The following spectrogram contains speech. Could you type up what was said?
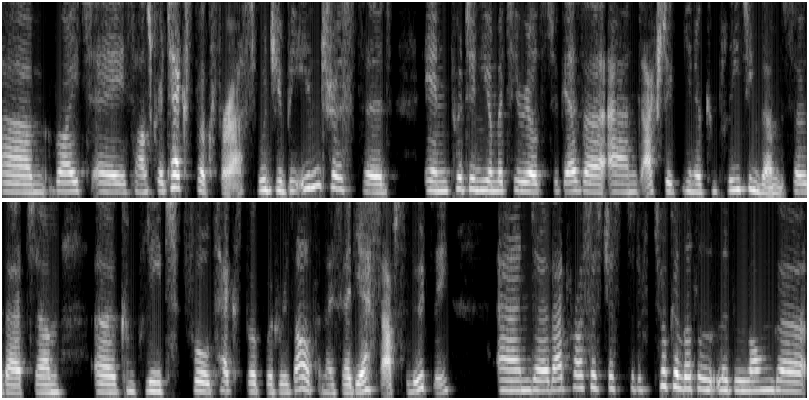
um, write a Sanskrit textbook for us. Would you be interested in putting your materials together and actually, you know, completing them so that um, a complete full textbook would result? And I said, yes, absolutely. And uh, that process just sort of took a little, little longer.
